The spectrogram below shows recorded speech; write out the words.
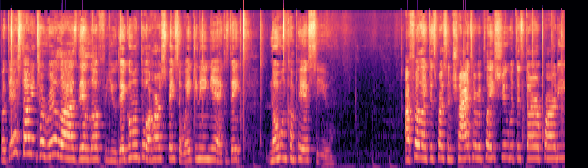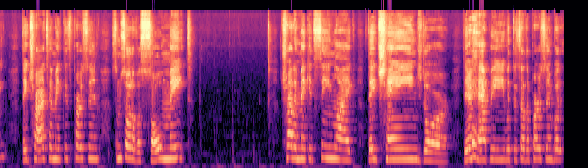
But they're starting to realize their love for you. They're going through a heart space awakening. Yeah, because they, no one compares to you. I feel like this person tried to replace you with this third party. They tried to make this person some sort of a soulmate. Try to make it seem like they changed or they're happy with this other person. But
